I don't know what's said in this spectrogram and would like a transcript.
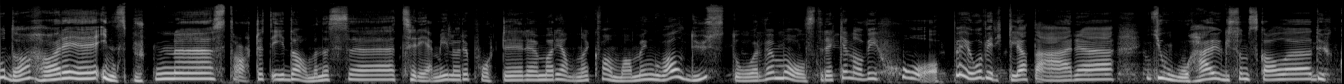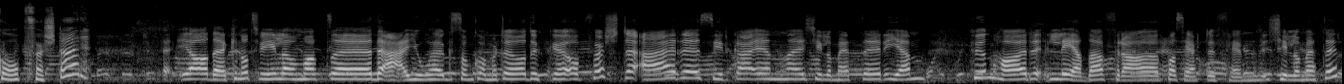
Og da har innspurten startet i damenes tremil, og reporter Marianne Kvamma Mengual, du står ved målstreken, og vi håper jo virkelig at det er Johaug som skal dukke opp først der? Ja, det er ikke noe tvil om at eh, det er Johaug som kommer til å dukke opp først. Det er ca. en kilometer igjen. Hun har leda fra passerte fem kilometer,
